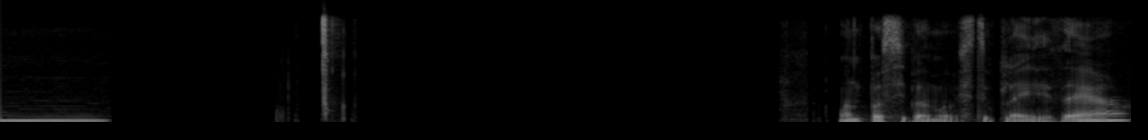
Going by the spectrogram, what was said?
Mm. One possible move is to play there.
